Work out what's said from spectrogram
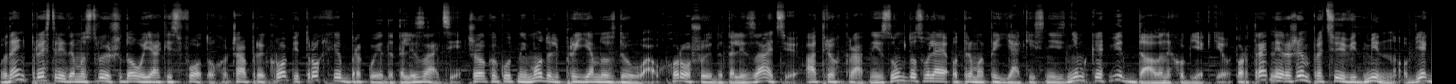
Вдень пристрій демонструє чудову якість фото, хоча при кропі трохи бракує деталізації. Ширококутний модуль приємно здивував хорошою деталізацією, а трьохкратний зум дозволяє отримати якісні знімки віддалених об'єктів. Портретний режим працює відмінно. Об'єкт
